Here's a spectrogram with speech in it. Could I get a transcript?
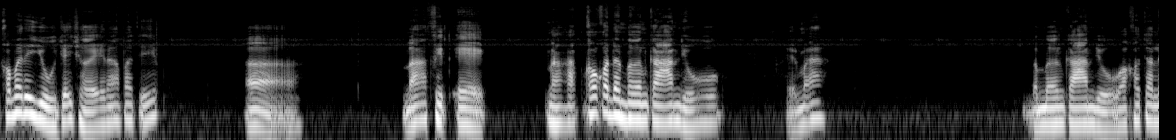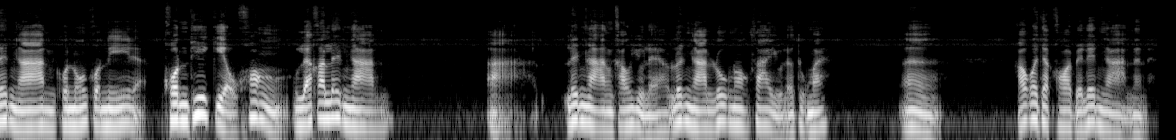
เขาไม่ได้อยู่เฉยๆนะป้าจิ๊บเออนะสิทธิเอกนะครับเขาก็ดำเนินการอยู่ เห็นไหมดำเนินการอยู่ว่าเขาจะเล่นงานคนโน้นคนนี้เนี่ย คนที่เกี่ยวข้องแล้วก็เล่นงาน อ่า เล่นงานเขาอยู่แล้ว เล่นงานลูกน้องไส้อยู่แล้วถูกไหมเออเขาก็จะคอยไปเล่นงานนั่นแหละ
